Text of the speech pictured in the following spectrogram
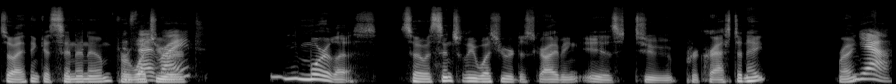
So I think a synonym for Is what you right? were more or less. So essentially what you were describing is to procrastinate, right? Yeah.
